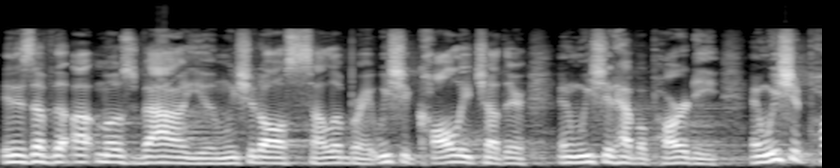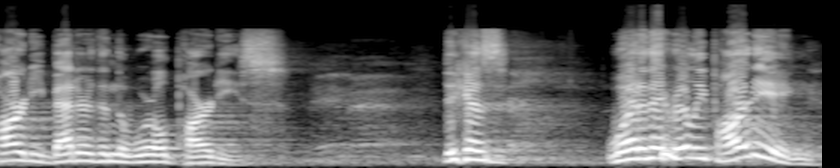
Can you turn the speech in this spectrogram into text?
it is of the utmost value, and we should all celebrate. We should call each other, and we should have a party. And we should party better than the world parties. Because what are they really partying?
